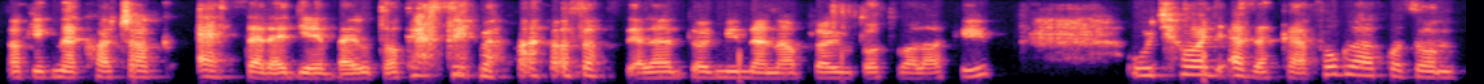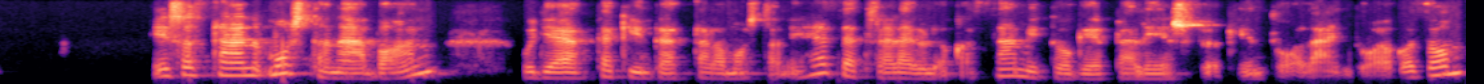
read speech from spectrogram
akiknek ha csak egyszer egy évben jutok eszébe, már az azt jelenti, hogy minden napra jutott valaki. Úgyhogy ezekkel foglalkozom, És aztán mostanában, ugye tekintettel a mostani helyzetre, leülök a számítógép elé, és főként online dolgozom,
